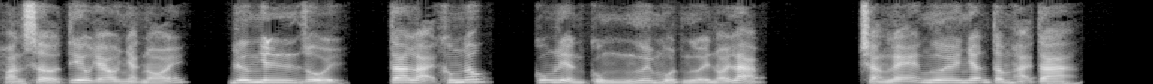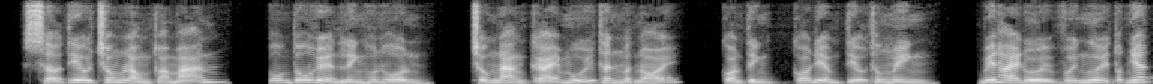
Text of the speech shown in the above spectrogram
hoàn sở tiêu eo nhạc nói, đương nhiên rồi, ta lại không nốc, cũng liền cùng ngươi một người nói lạp. Chẳng lẽ ngươi nhẫn tâm hại ta? Sở tiêu trong lòng thỏa mãn, ôm tô huyền linh hôn hôn, chống nàng cái mũi thân mật nói, còn tính có điểm tiểu thông minh, biết hai đối với ngươi tốt nhất.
